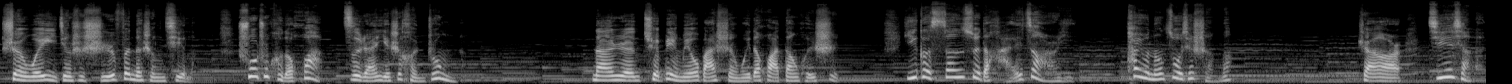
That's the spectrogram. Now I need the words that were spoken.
沈维已经是十分的生气了，说出口的话自然也是很重的。男人却并没有把沈维的话当回事，一个三岁的孩子而已，他又能做些什么？然而接下来，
